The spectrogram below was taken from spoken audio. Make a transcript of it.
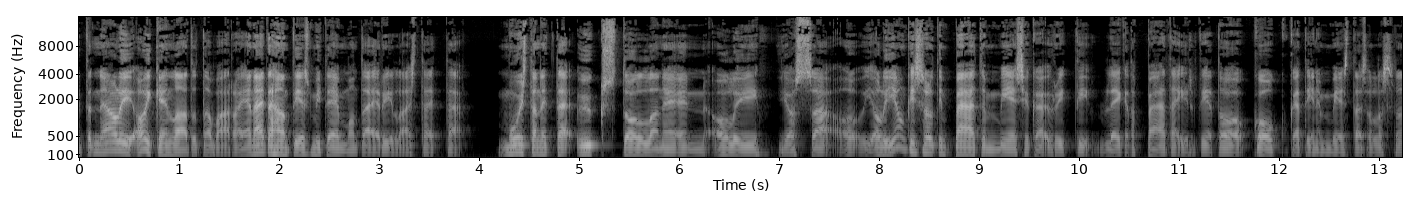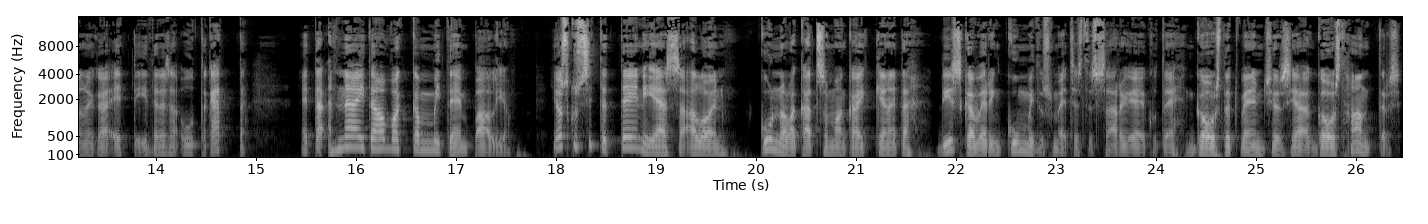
Että ne oli oikein laatutavaraa, ja näitähän on ties miten monta erilaista, että Muistan, että yksi tollanen oli, jossa oli jonkin sortin päätön mies, joka yritti leikata päätä irti, ja tuo koukkukätinen mies taisi olla sellainen, joka etti itsellensä uutta kättä. Että näitä on vaikka miten paljon. Joskus sitten teini-iässä aloin kunnolla katsomaan kaikkia näitä Discoverin kummitusmetsästyssarjoja, kuten Ghost Adventures ja Ghost Hunters.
